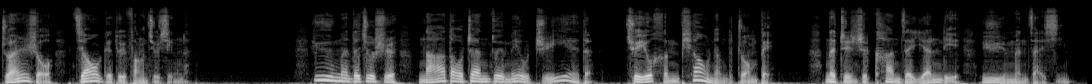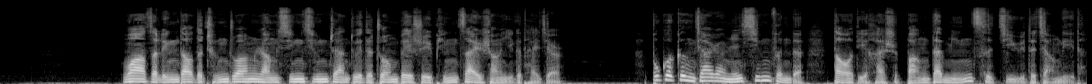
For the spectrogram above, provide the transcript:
转手交给对方就行了。郁闷的就是拿到战队没有职业的，却有很漂亮的装备，那真是看在眼里，郁闷在心。袜子领到的橙装，让星星战队的装备水平再上一个台阶儿。不过，更加让人兴奋的，到底还是榜单名次给予的奖励的。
